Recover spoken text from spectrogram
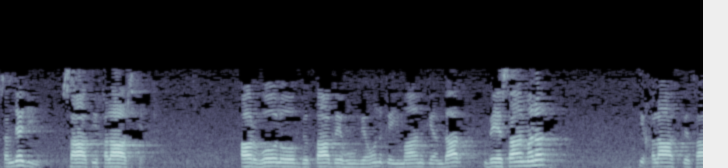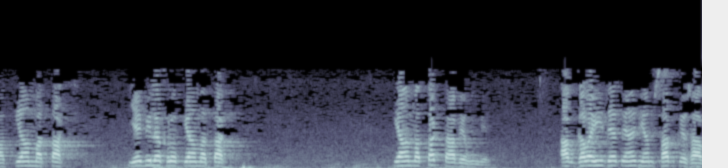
سمجھے جی؟ ساتھ ہی خلاص کے۔ اور وہ لوگ جو تابع ہوں گے، ان کے ایمان کے اندر بے احسان منا کہ خلاص کے ساتھ قیامت تک، یہ بھی لکھ لو قیامت تک قیامت تک تابع ہوں گے۔ اب گواہی دیتے ہیں جی ہم سب کے سب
